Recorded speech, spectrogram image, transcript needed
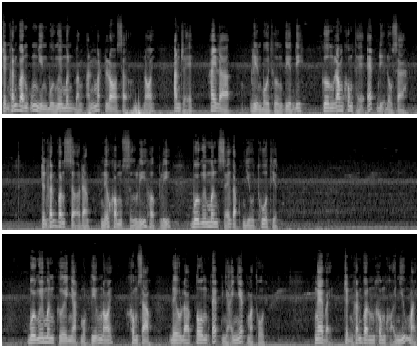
Trịnh Khánh Vân cũng nhìn Bùi Nguyên Minh bằng ánh mắt lo sợ, nói, anh rể, hay là liền bồi thường tiền đi, Cường Long không thể ép địa đầu xà. Trịnh Khánh Vân sợ rằng nếu không xử lý hợp lý, Bùi Nguyên Minh sẽ gặp nhiều thua thiệt. Bùi Nguyên Minh cười nhạt một tiếng nói, không sao, đều là tôm tép nhãi nhép mà thôi. Nghe vậy, Trịnh Khánh Vân không khỏi nhíu mày.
